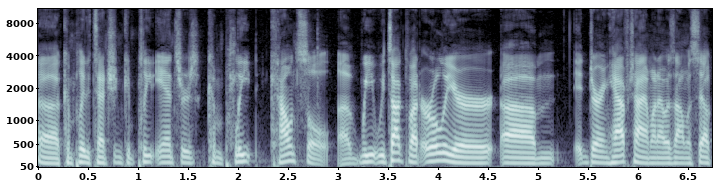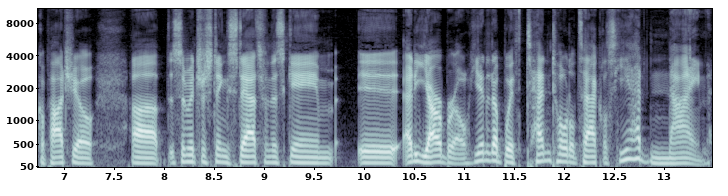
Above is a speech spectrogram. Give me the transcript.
Uh, complete attention, complete answers, complete counsel. Uh, we, we talked about earlier um, during halftime when I was on with Sal Capaccio uh, some interesting stats from this game. Eddie Yarbrough, he ended up with 10 total tackles. He had nine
